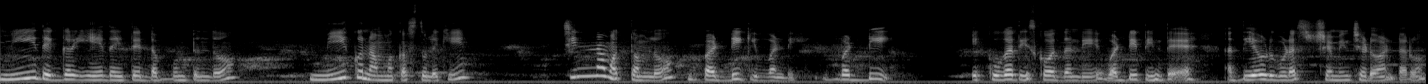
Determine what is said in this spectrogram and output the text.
మీ దగ్గర ఏదైతే డబ్బు ఉంటుందో మీకు నమ్మకస్తులకి చిన్న మొత్తంలో వడ్డీకి ఇవ్వండి వడ్డీ ఎక్కువగా తీసుకోవద్దండి. వడ్డీ తింటే ఆ దేవుడు కూడా క్షమించడు అంటారు.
